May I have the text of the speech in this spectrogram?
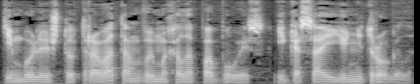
тем более, что трава там вымахала по пояс, и коса ее не трогала.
